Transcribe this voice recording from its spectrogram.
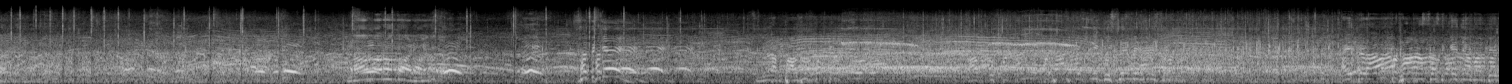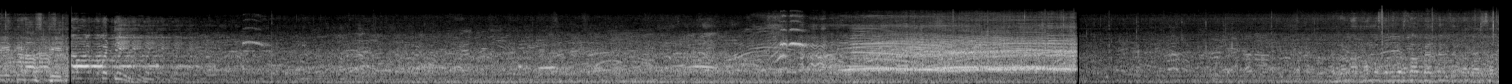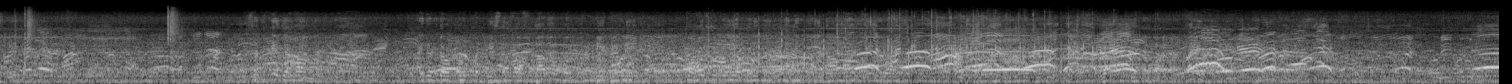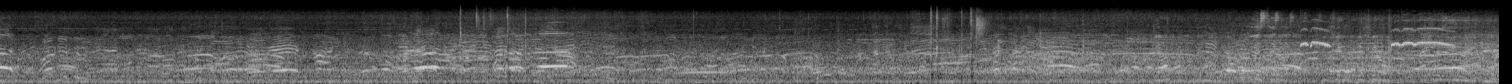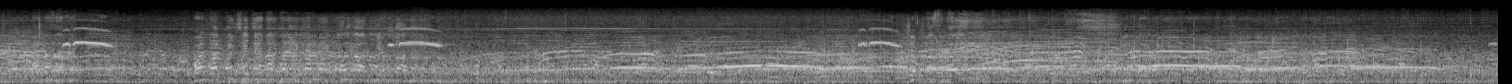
نام مارو تاڑیاں۔ صدقے! میرا بازو پکڑتے ہو آپ کو پتہ نہیں پٹھان کتنی غصے میں ہے اس وقت۔ ادھر پٹھان صدقے جانا تیرے ادھر آ سٹیج کبڈی رانا محمد صلی اللہ صاحب بیٹھے سے لگا صدقے صدقے جمع ادھر ڈاکٹر پٹی صاحب افطار پر کنڈی گھوڑی بہت ضروری اپنی مدد کے انعامات کے لیے کیا اس سے پیچھے ہو پیچھے ہو نہیں نہیں نہیں نہیں والا زیادہ نہیں والا پیچھے جانا پڑے گا میں ایک ہزار یہ بتا دوں چمس بھائی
